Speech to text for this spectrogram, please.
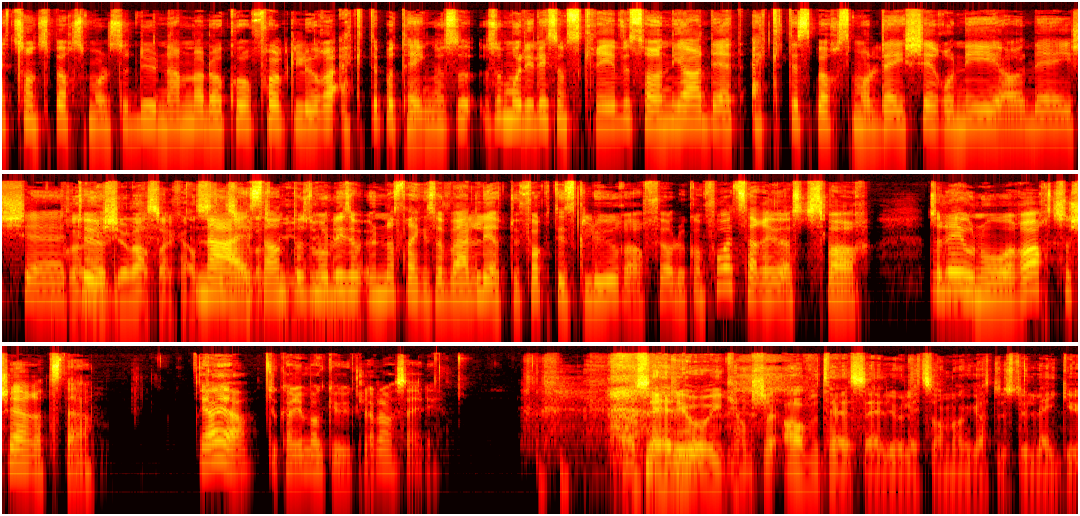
et sånt spørsmål som du nevner, da, hvor folk lurer ekte på ting, og så, så må de liksom skrive sånn ja, det er et ekte spørsmål, det er ikke ironi, og det er ikke Prøver tull. ikke å være sarkastisk. Nei, sant? Og så må du liksom understreke så veldig at du faktisk lurer før du kan få et seriøst svar. Så det er jo Mm. noe rart som skjer et sted. Ja ja, du kan jo bare google det, sier de. Ja, så er det jo kanskje Av og til så er det jo litt sånn at hvis du legger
